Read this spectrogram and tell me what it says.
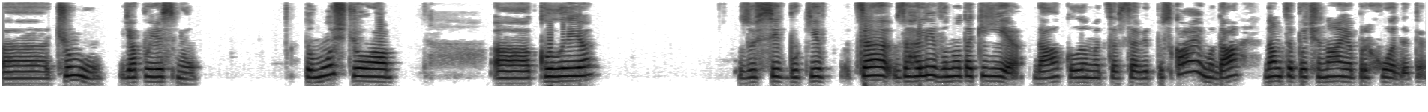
Е, Чому? Я поясню. Тому що е, коли з усіх боків. Це взагалі воно так і є. Да? Коли ми це все відпускаємо, да? нам це починає приходити.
